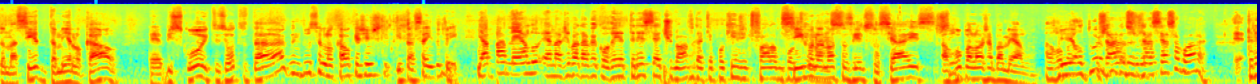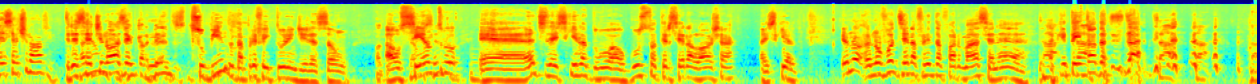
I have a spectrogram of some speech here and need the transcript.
do Macedo também é local, é, biscoitos e outros da agroindústria local que a gente está saindo bem. E a Bamelo é na Rivadavia Correia 379. Daqui a pouquinho a gente fala um pouquinho Sigam nas nossas redes sociais, arroba loja Bamelo. Arroba, Que altura já, já acessa agora. 379. 379 é fica bem- subindo da prefeitura em direção ao centro, é, antes da esquina do Augusto, a terceira loja à esquerda. Eu não, eu não vou dizer na frente da farmácia, né? Tá, Aqui tem tá. toda a cidade. Tá, tá,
